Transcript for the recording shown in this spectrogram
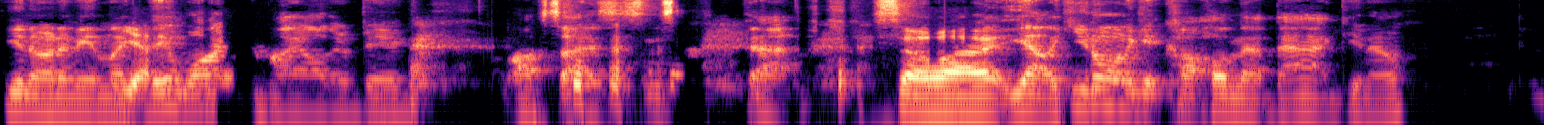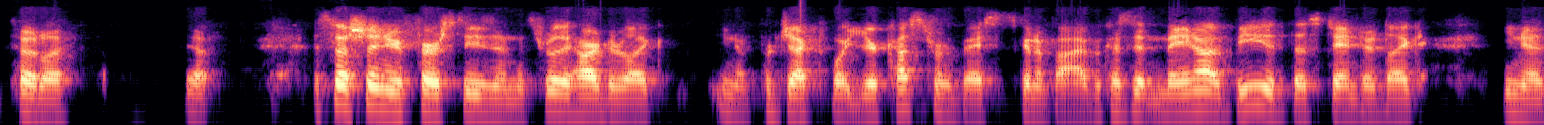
You know what I mean? Like Yes. they want you to buy all their big off sizes and stuff like that. So uh, yeah, like you don't want to get caught holding that bag. You know? Totally. Especially in your first season, it's really hard to like, you know, project what your customer base is going to buy because it may not be the standard like, you know,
